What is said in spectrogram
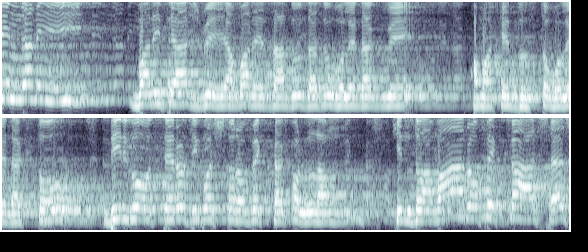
দিন জানি বাড়িতে আসবে, আমার দাদু দাদু বলে ডাকবে। আমাকে দুস্থ বলে ডাকতো। দীর্ঘ তেরোটি বছর অপেক্ষা করলাম, কিন্তু আমার অপেক্ষা শেষ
